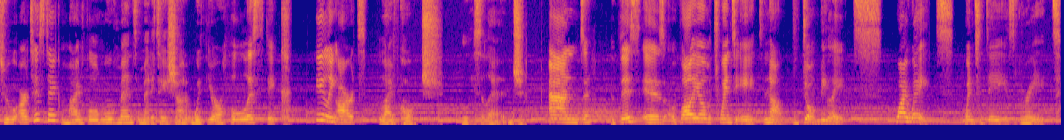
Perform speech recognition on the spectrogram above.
to Artistic Mindful Movement Meditation with your holistic healing art life coach, Lisa Ledge. And this is volume 28. No, don't be late. Why wait when today is great,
